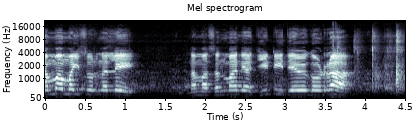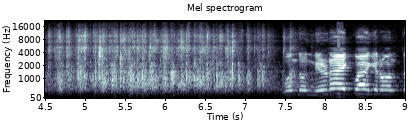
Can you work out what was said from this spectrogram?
ನಮ್ಮ ಮೈಸೂರಿನಲ್ಲಿ ನಮ್ಮ ಸನ್ಮಾನ್ಯ ಜಿ ಟಿ ದೇವೇಗೌಡರ ಒಂದು ನಿರ್ಣಾಯಕವಾಗಿರುವಂಥ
